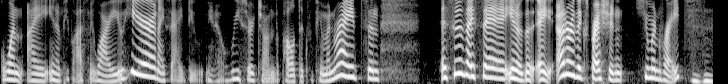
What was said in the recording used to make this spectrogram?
when I, you know, people ask me, why are you here? And I say, I do, you know, research on the politics of human rights. And as soon as I say, you know, the, I utter the expression human rights, mm-hmm.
